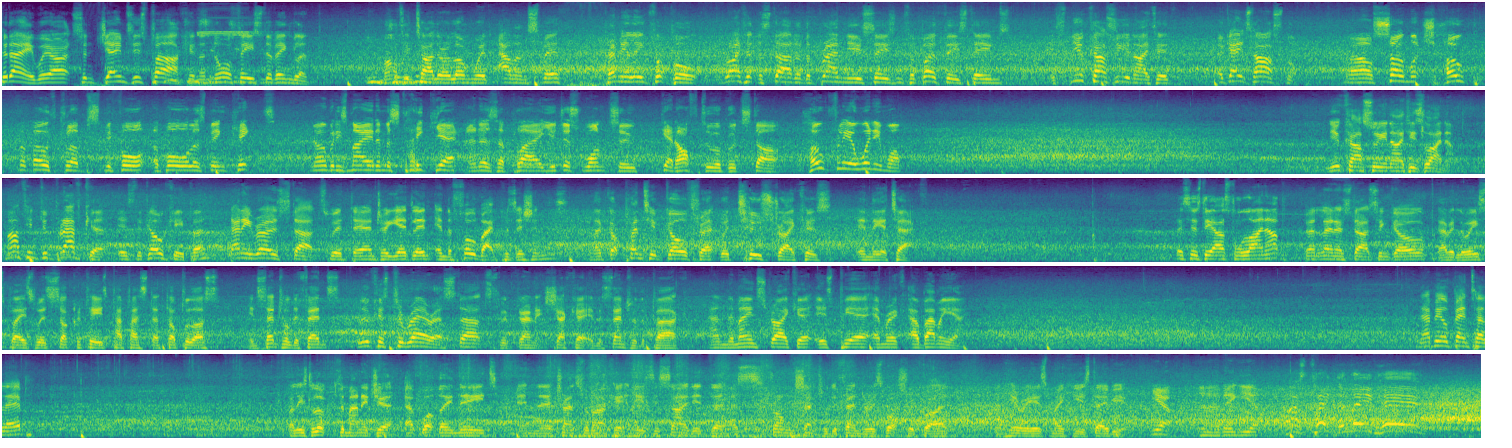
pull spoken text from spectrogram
Today we are at St James's Park in the northeast of England. Martin Tyler along with Alan Smith. Premier League football right at the start of the brand new season for both these teams. It's Newcastle United against Arsenal. Well, so much hope for both clubs before a ball has been kicked. Nobody's made a mistake yet, and as a player, you just want to get off to a good start. Hopefully a winning one. Newcastle United's lineup. Martin Dubravka is the goalkeeper. Danny Rose starts with Deandre Yedlin in the fullback positions. And they've got plenty of goal threat with two strikers in the attack. This is the Arsenal lineup. Bernd Leno starts in goal. David Luiz plays with Sokratis Papastathopoulos in central defence. Lucas Torreira starts with Granit Xhaka in the centre of the park. And the main striker is Pierre-Emerick Aubameyang. Nabil Bentaleb. Well, he's looked, the manager, at what they need in the transfer market and he's decided that a strong central defender is what's required. And here he is making his debut. Yeah, uh, they uh, must take the lead here.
